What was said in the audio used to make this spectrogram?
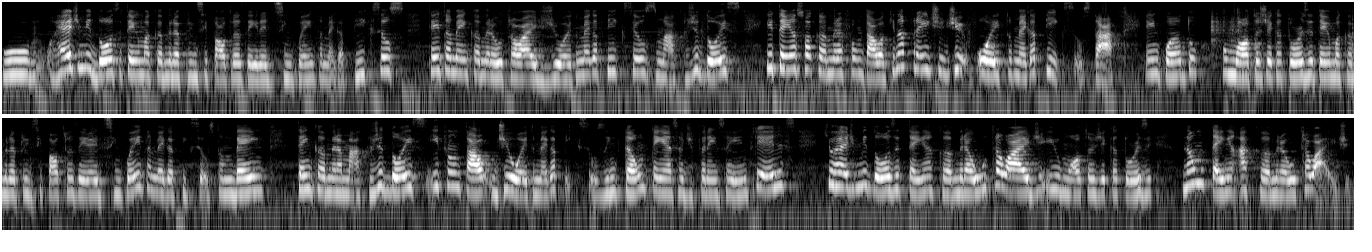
O Redmi 12 tem uma câmera principal traseira de 50 megapixels, tem também câmera ultra-wide de 8 megapixels, macro de 2 e tem a sua câmera frontal aqui na frente de 8 megapixels, tá? Enquanto o Moto G14 tem uma câmera principal traseira de 50 megapixels também, tem câmera macro de 2 e frontal de 8 megapixels megapixels. Então tem essa diferença aí entre eles, que o Redmi 12 tem a câmera ultra-wide e o Moto G14 não tem a câmera ultra-wide.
